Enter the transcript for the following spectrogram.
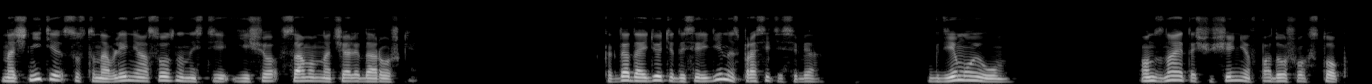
Начните с установления осознанности еще в самом начале дорожки. Когда дойдете до середины, спросите себя, где мой ум? Он знает ощущения в подошвах стоп.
